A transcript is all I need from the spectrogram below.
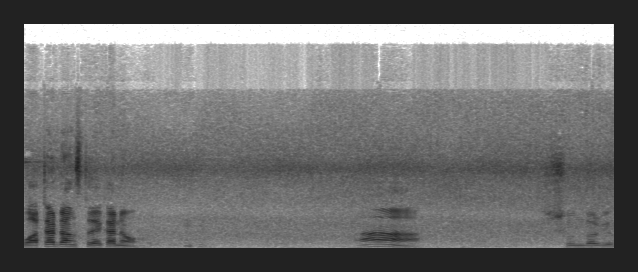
ওয়াটার ডান্স তো এখানেও। আহ, সুন্দর view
